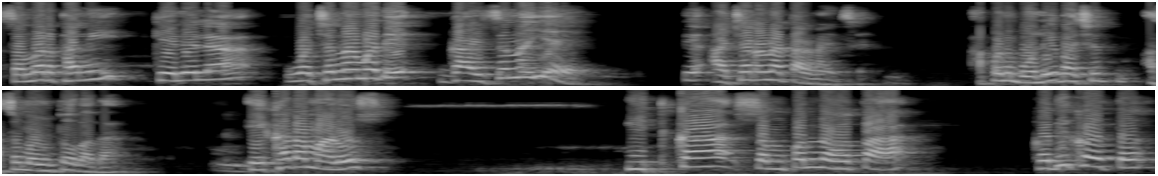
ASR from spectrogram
समर्थानी केलेल्या वचनामध्ये गायचं नाहीये ते आचरणात आणायचंय. आपण बोलीभाषेत असं म्हणतो बघा एखादा माणूस इतका संपन्न होता कधी कळतं?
